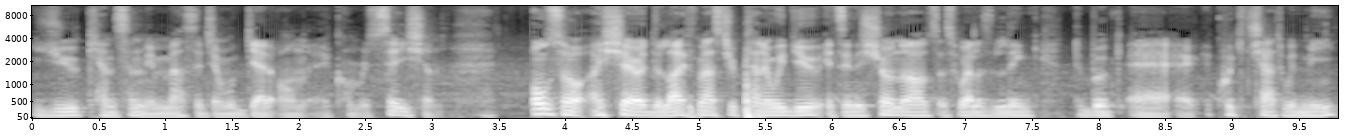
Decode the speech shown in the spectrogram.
you can send me a message and we'll get on a conversation. Also, I shared the Life Master Planner with you. It's in the show notes as well as the link to book a, a quick chat with me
